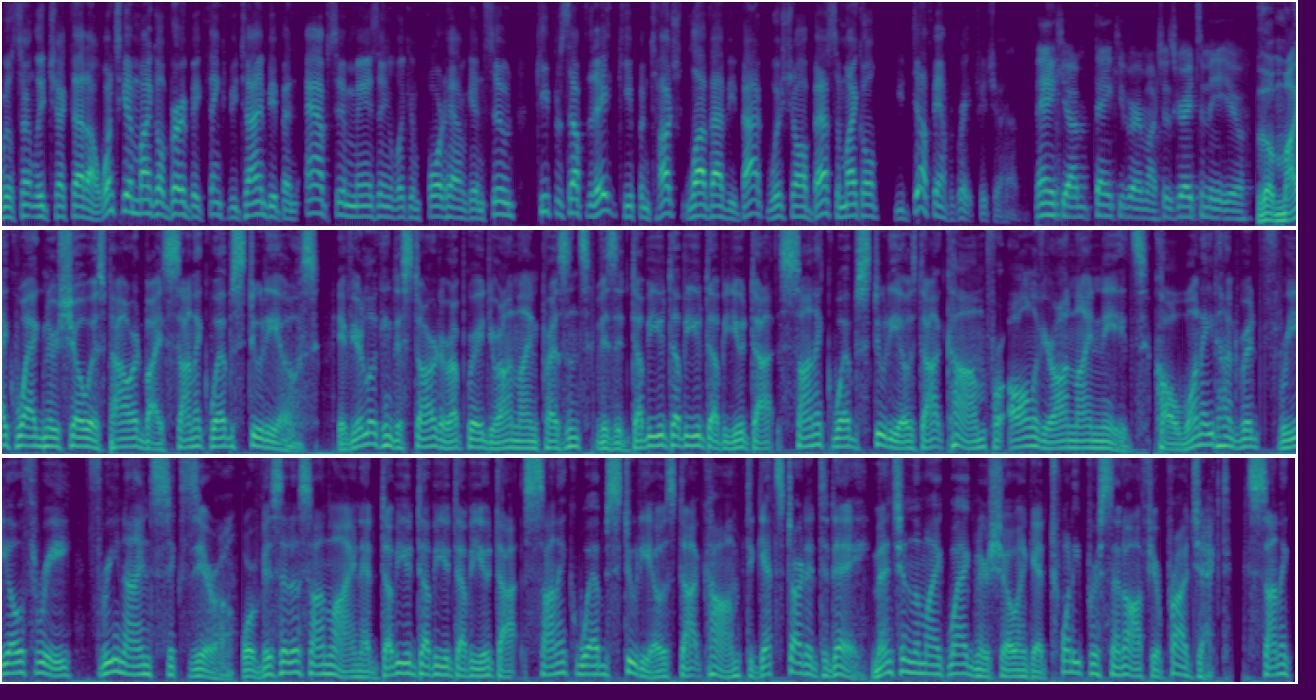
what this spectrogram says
We'll certainly check that out. Once again, Michael, very big thank you for your time. You've been absolutely amazing. Looking forward to having you again soon. Keep us up to date. Keep in touch. Love have you back. Wish you all best. And Michael, you definitely have a great future ahead. Thank you. thank you very much. It was great to meet you. The Mike Wagner Show is powered by Sonic Web Studios. If you're looking to start or upgrade your online presence, visit www.sonicwebstudios.com for all of your online needs. Call 1 800 303 3960 or visit us online at www.sonicwebstudios.com to get started today. Mention the Mike Wagner Show and get 20% off your project. Sonic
